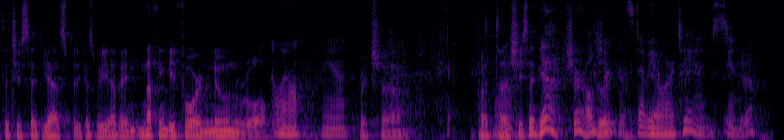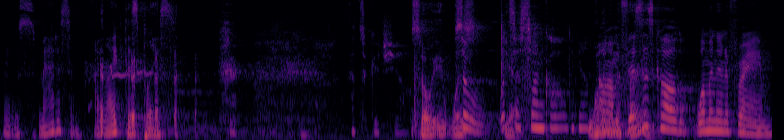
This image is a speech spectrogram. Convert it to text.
that you said yes because we have a nothing before noon rule, Well, yeah, which. Uh, but uh, she said, "Yeah, sure, I'll do it." it's WORT. And it was, you know, Yeah. it was Madison. I like this place. That's a good show. So it was. so, what's yeah. this song called again? Woman in Um, a this is called Woman in a Frame.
